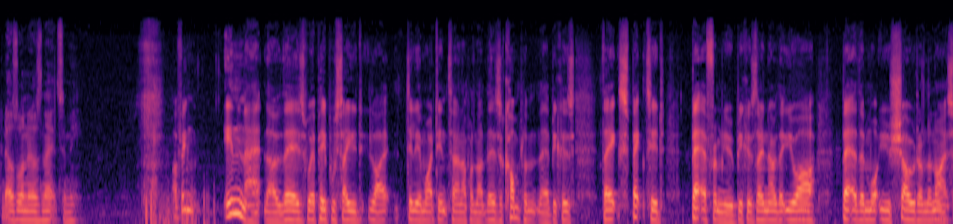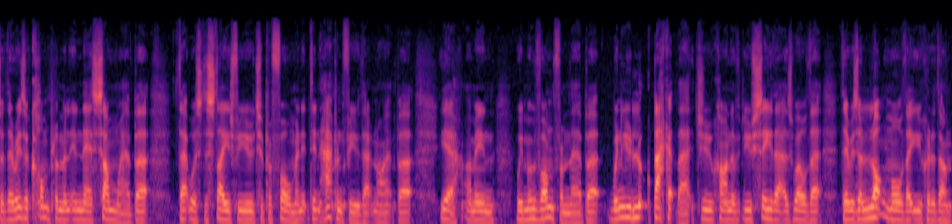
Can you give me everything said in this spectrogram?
And that was one of those nights for me. I think in that though, there's where people say like Dillian Whyte didn't turn up on that. There's a compliment there because they expected better from you because they know that you are better than what you showed on the night. So there is a compliment in there somewhere, but that was the stage for you to perform, and it didn't happen for you that night. But yeah, I mean, we move on from there. But when you look back at that, do you kind of you see that as well that there is a lot more that you could have done.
